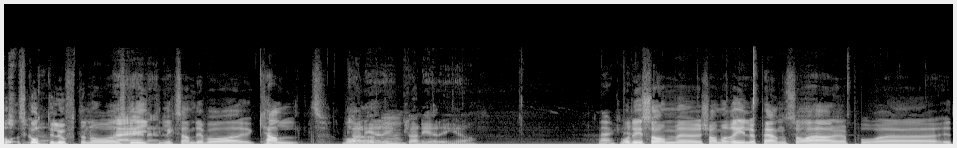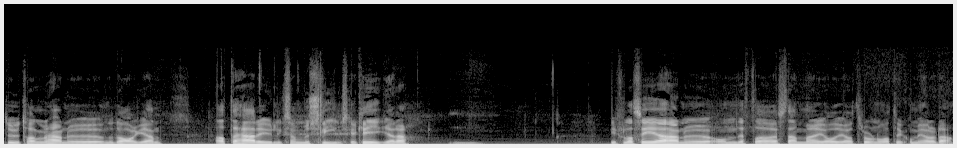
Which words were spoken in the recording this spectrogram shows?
Måste- skott i luften och Nej, skrik nej, nej. liksom. Det var kallt bara. Planering, Mm. planering ja. Verkligen. Och det är som eh, Jean-Marie Le Pen sa här på eh, ett uttalande här nu under dagen. Att det här är ju liksom muslimska krigare. Mm. Vi får se här nu om detta stämmer. Jag, jag tror nog att det kommer göra det.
